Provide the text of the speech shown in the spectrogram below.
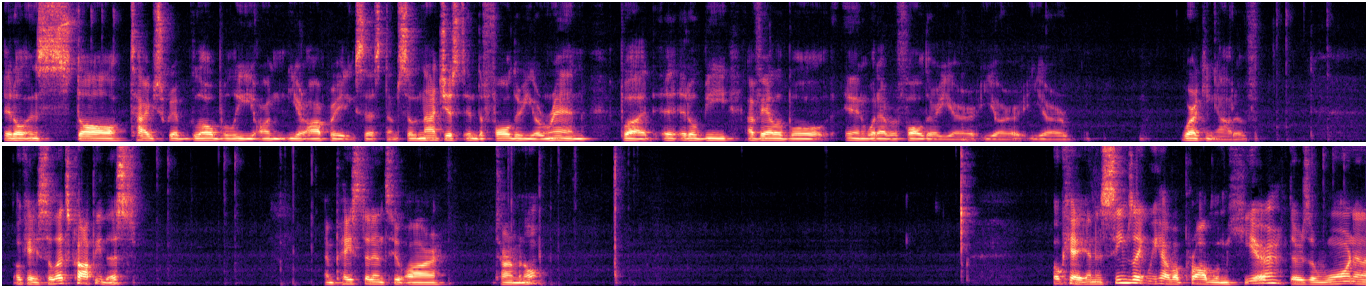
it'll install TypeScript globally on your operating system so not just in the folder you're in but it'll be available in whatever folder you're you're you're working out of. Okay, so let's copy this and paste it into our terminal. Okay, and it seems like we have a problem here. There's a warn and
